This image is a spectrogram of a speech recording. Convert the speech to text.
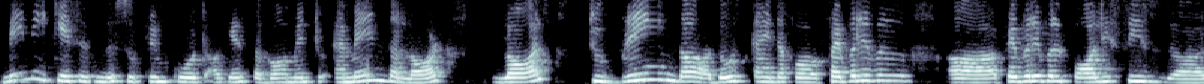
many cases in the Supreme Court against the government to amend the law laws to bring the those kind of a favorable uh, favorable policies uh,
